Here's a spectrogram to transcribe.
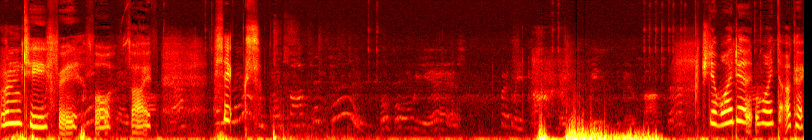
One, two, three, four, five, six. Shit, why don't, why do, okay.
